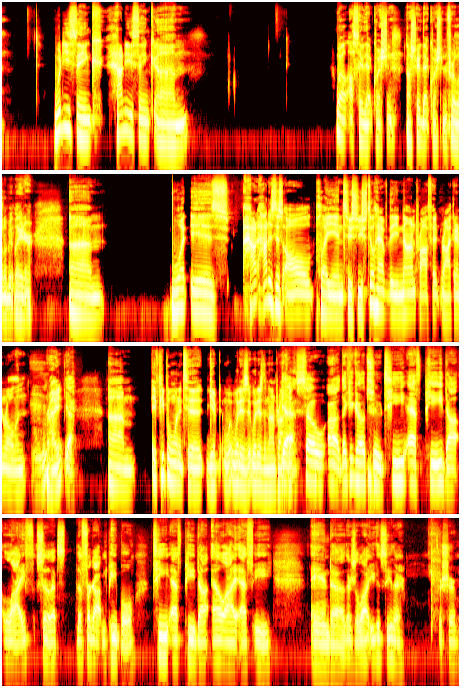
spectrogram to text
what do you think? How do you think? Um, well, I'll save that question. I'll save that question for a little bit later. Um, what is how how does this all play into? So you still have the nonprofit rocking and rolling, Mhm. right? Yeah. Um, if people wanted to give, what, what is it? What is the nonprofit? Yeah. So uh, they could go to tfp.life. So that's the forgotten people, tfp.life. And uh, there's a lot you could see there for sure.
